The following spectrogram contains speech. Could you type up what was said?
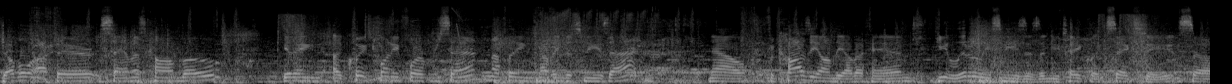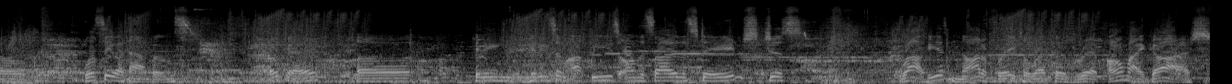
double up air Samus combo getting a quick 24%, nothing nothing to sneeze at. Now, for Kazi on the other hand, he literally sneezes and you take like 60, so we'll see what happens. Okay, uh, hitting, hitting some upbeats on the side of the stage, just Wow, he is not afraid to let those rip. Oh my gosh.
